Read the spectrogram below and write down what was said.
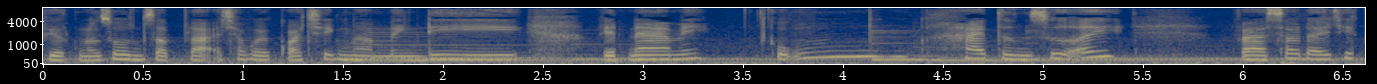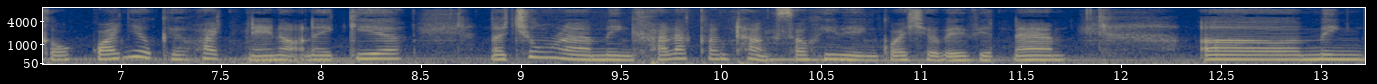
việc nó dồn dập lại trong cái quá trình mà mình đi Việt Nam ấy. Cũng hai tuần rưỡi. Và sau đấy thì có quá nhiều kế hoạch này nọ này kia. Nói chung là mình khá là căng thẳng sau khi mình quay trở về Việt Nam. Uh, mình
